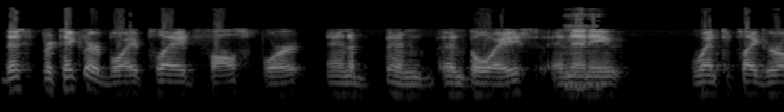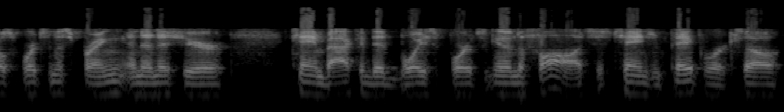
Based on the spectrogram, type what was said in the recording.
this particular boy played fall sport and and and boys, and then he went to play girls sports in the spring, and then this year came back and did boys sports again in the fall. It's just changing paperwork. So,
